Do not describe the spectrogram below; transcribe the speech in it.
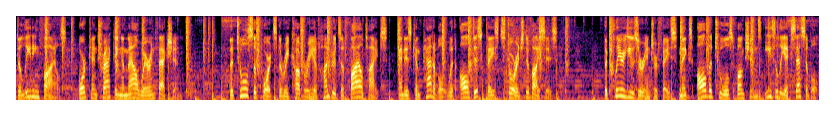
deleting files, or contracting a malware infection. The tool supports the recovery of hundreds of file types, and is compatible with all disk-based storage devices. The clear user interface makes all the tool's functions easily accessible,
